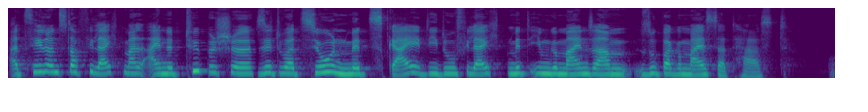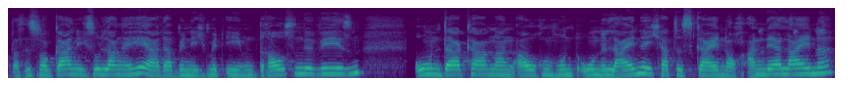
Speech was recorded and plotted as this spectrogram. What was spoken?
Erzähl uns doch vielleicht mal eine typische Situation mit Sky, die du vielleicht mit ihm gemeinsam super gemeistert hast. Das ist noch gar nicht so lange her. Da bin ich mit ihm draußen gewesen. Und da kam dann auch ein Hund ohne Leine. Ich hatte Sky noch an der Leine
